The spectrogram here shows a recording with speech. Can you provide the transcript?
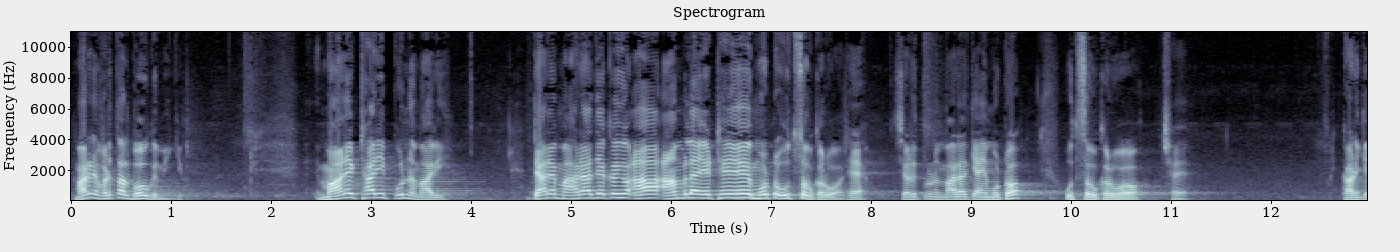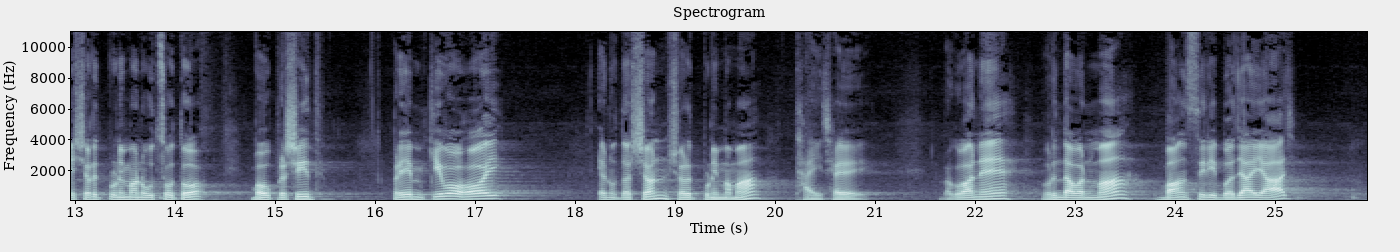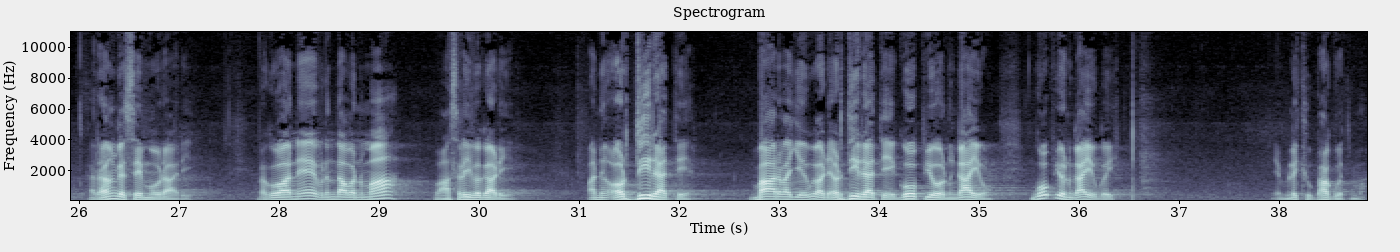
મારે વડતાલ બહુ ગમી ગયું. માણેક ઠારી પૂનમ આવી. ત્યારે મહારાજે કહ્યું, આ આંબલા હેઠે મોટો ઉત્સવ કરવો છે. શરદ પૂર્ણિમા, મહારાજ ક્યાંય મોટો ઉત્સવ કરવો છે. કારણ કે શરદ પૂર્ણિમાનો ઉત્સવ તો બહુ પ્રસિદ્ધ. પ્રેમ કેવો હોય એનું દર્શન શરદ પૂર્ણિમામાં થાય છે. ભગવાને વૃંદાવનમાં બાંસરી બજાય આજ રંગ છે મોરારી. ભગવાને વૃંદાવનમાં વાંસળી વગાડી અને અડધી રાતે બાર વાગે ઉગાડે અડધી રાતે ગોપીઓ ને ગાયો. ગોપીઓ ને ગાયો ગઈ. એમ લખ્યું ભાગવતમાં.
